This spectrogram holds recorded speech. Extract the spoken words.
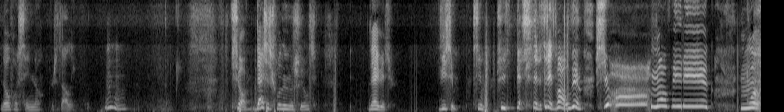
довго сильно ждали. Угу. Все, 10 хвилин лишилось. 9, 8, 7, 6, 5, 4, 3, 2, 1. Все, Новий рік. Муа.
